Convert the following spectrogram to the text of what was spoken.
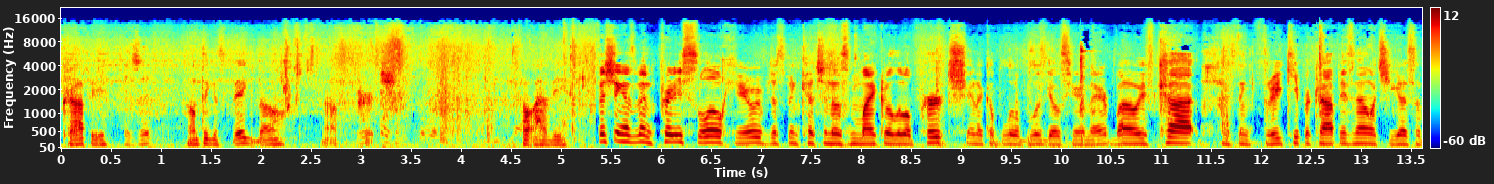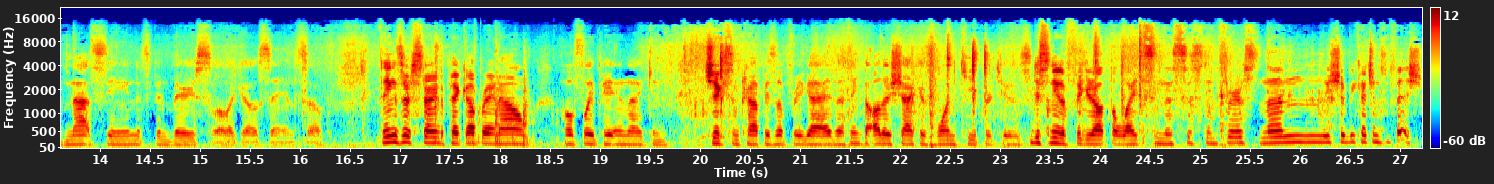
Crappie. Is it? I don't think it's big though. No, it's a perch. Felt heavy. Fishing has been pretty slow here. We've just been catching those micro little perch and a couple little bluegills here and there. But we've caught, I think, three keeper crappies now, which you guys have not seen. It's been very slow, like I was saying. So things are starting to pick up right now. Hopefully Peyton and I can jig some crappies up for you guys. I think the other shack is one keeper too. So just need to figure out the lights in this system first, and then we should be catching some fish.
